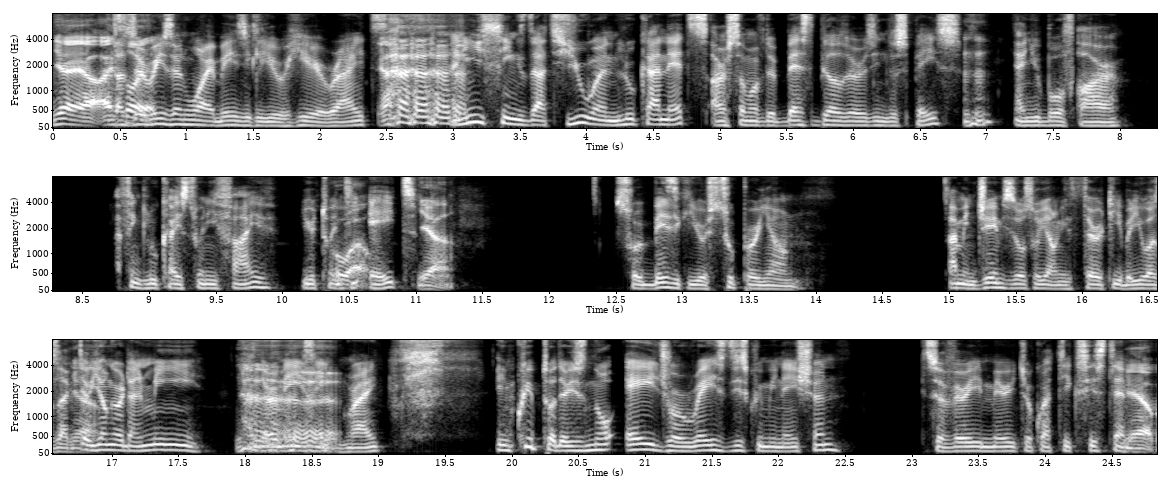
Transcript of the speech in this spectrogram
Yeah. Yeah. I That's saw the it. reason why basically you're here, right? and he thinks that you and Luca Netz are some of the best builders in the space. Mhm. And you both are, I think Luca is 25, you're Oh, wow. 28. yeah. So basically, you're super young. I mean, James is also young, he's 30, but he was like, they're younger than me. And they're amazing, right? In crypto, there is no age or race discrimination. It's a very meritocratic system. Yeah.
